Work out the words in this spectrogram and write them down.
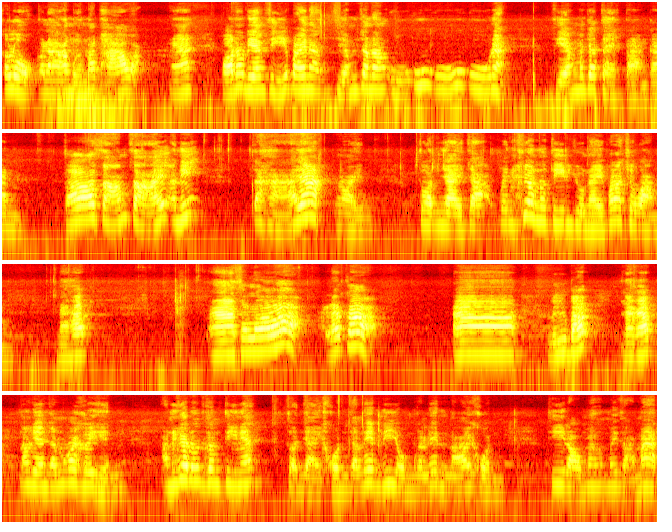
กระโหลกกะลาเหมือนมะพร้าวอะนะพอนักเรียนสีไปนะเสียงมันจะดังอูอู้อูอู้อูเนี่ยเสียงมันจะแตกต่างกันซอสามสายอันนี้จะหายากหน่อย ส่วนใหญ่จะเป็นเครื่องดนตรีอยู่ในพระราชวังนะครับอ่าสล้อแล้วก็อ่าหรือบัฟนะครับ นักเรียนจะไม่ค่อยเคยเห็น อันนี้ก็ดนตรีเนี้ยส่วนใหญ่คนจะเล่นนิยมกันเล่นน้อยคนที่เราไม่ไม่สามารถ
